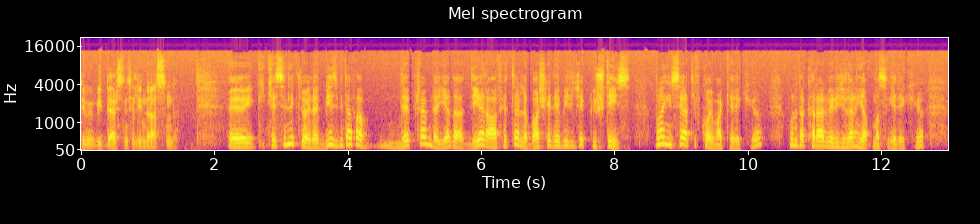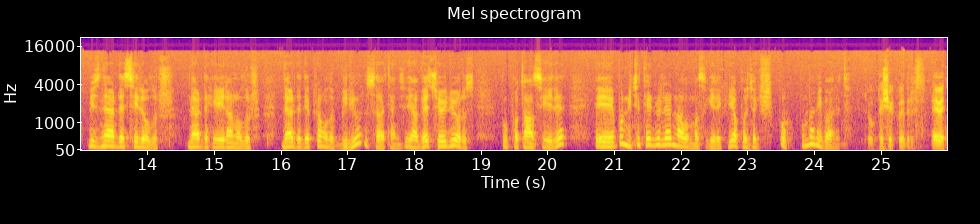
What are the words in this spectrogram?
değil mi bir ders niteliğinde aslında. Ee, kesinlikle öyle. Biz bir defa depremle ya da diğer afetlerle baş edebilecek güçteyiz. Buna inisiyatif koymak gerekiyor. Bunu da karar vericilerin yapması gerekiyor. Biz nerede sel olur, nerede heyelan olur, nerede deprem olur biliyoruz zaten ya ve söylüyoruz bu potansiyeli. Ee, bunun için tedbirlerin alınması gerekiyor. Yapılacak iş bu. Bundan ibaret. Çok teşekkür ederiz. Evet,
